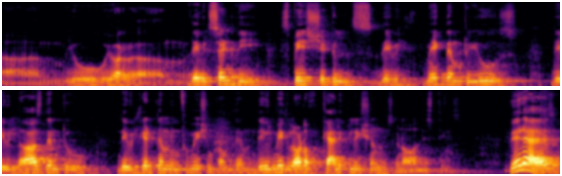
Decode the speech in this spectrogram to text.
uh, you, your, uh, they will send the space shuttles, they will make them to use, they will ask them to, they will get them information from them, they will make a lot of calculations and all these things. Whereas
